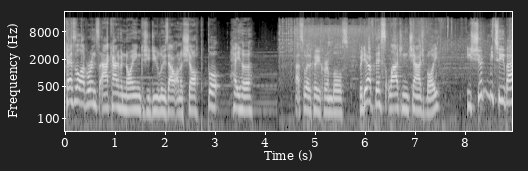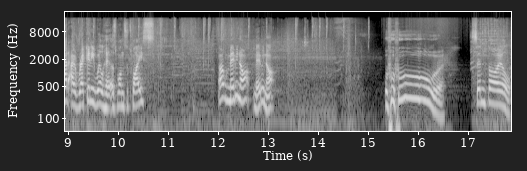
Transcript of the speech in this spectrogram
Castle Labyrinths are kind of annoying because you do lose out on a shop. But hey her. That's the way the cookie crumbles. We do have this large and charge boy. He shouldn't be too bad. I reckon he will hit us once or twice. Oh, maybe not. Maybe not. Ooh, Synthoil.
